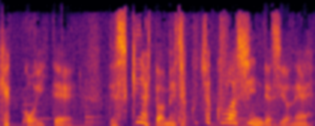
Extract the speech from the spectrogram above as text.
結構いてで好きな人はめちゃくちゃ詳しいんですよね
